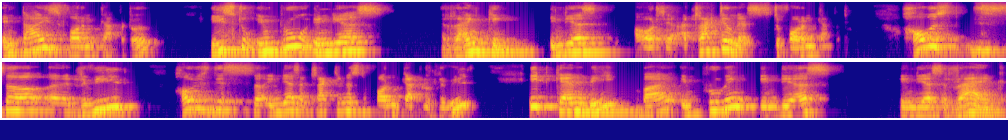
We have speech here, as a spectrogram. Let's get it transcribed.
entice foreign capital is to improve India's ranking, India's or say attractiveness to foreign capital. How is this uh, uh, revealed? How is this uh, India's attractiveness to foreign capital revealed? It can be by improving India's, India's rank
